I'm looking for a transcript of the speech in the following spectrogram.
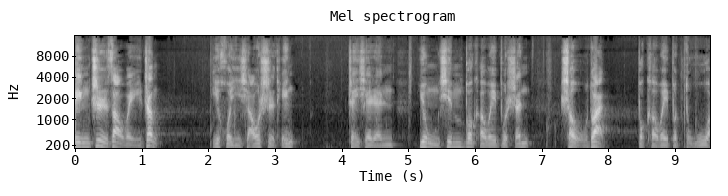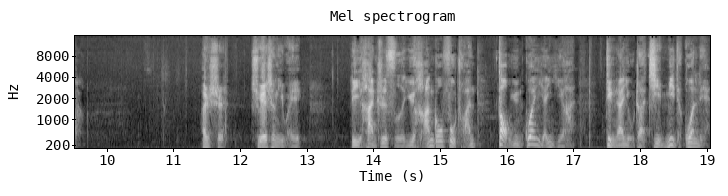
并制造伪证，以混淆视听。这些人用心不可谓不深，手段不可谓不毒啊！恩师，学生以为，李汉之死与韩沟复船盗运官盐一案，定然有着紧密的关联。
